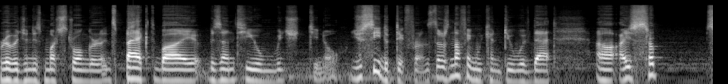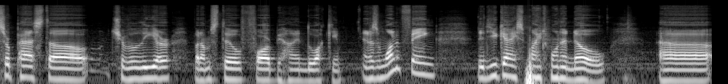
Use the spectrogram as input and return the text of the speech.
religion is much stronger. It's backed by Byzantium, which, you know, you see the difference. There's nothing we can do with that. Uh, I sur surpassed uh, Chevalier, but I'm still far behind Lucky. And there's one thing that you guys might want to know. Uh,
